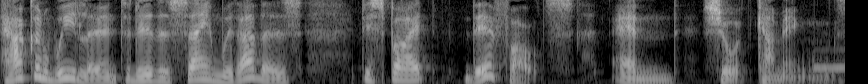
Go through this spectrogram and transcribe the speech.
how can we learn to do the same with others despite their faults and shortcomings?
